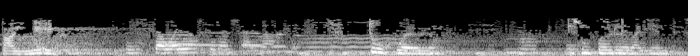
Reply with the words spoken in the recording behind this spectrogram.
Painé. Mis abuelos eran salvajes. Tu pueblo es un pueblo de valientes.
